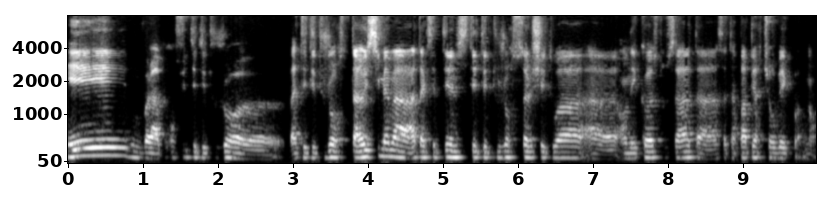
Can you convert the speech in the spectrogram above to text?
Et donc voilà, ensuite, tu étais toujours, euh, bah, toujours, tu as réussi même à, à t'accepter, même si tu étais toujours seul chez toi à- en Écosse, tout ça, t'as- ça t'a pas perturbé, quoi. Non.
